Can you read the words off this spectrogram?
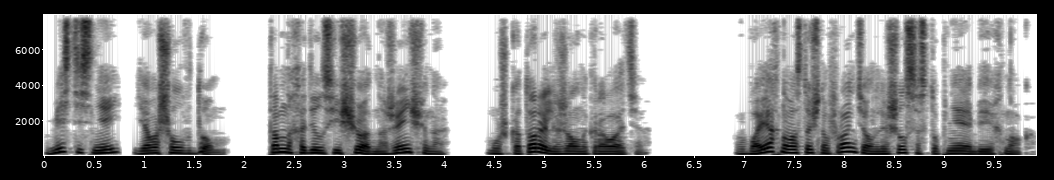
Вместе с ней я вошел в дом. Там находилась еще одна женщина, муж которой лежал на кровати. В боях на Восточном фронте он лишился ступней обеих ног.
